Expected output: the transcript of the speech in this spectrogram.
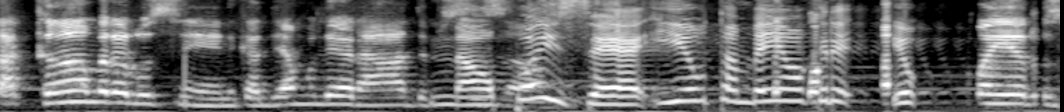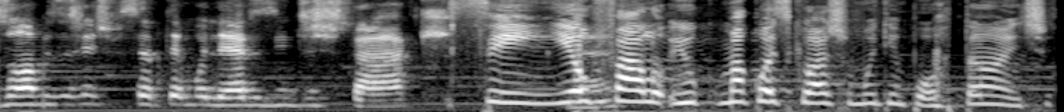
Da Câmara, Luciene, cadê a mulherada? Precisamos. Não, pois é, e eu também eu acredito. Eu... Companheiros homens, a gente precisa ter mulheres em destaque. Sim, e né? eu falo, e uma coisa que eu acho muito importante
